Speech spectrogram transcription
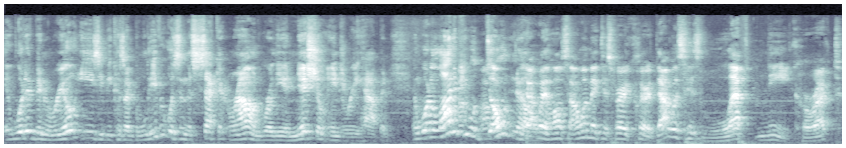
It would have been real easy because I believe it was in the second round where the initial injury happened. And what a lot of people don't know, That way, also, I want to make this very clear. That was his left knee, correct?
